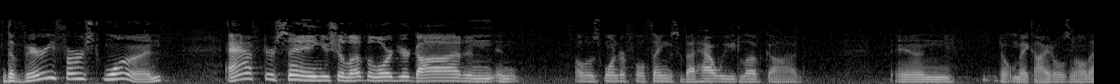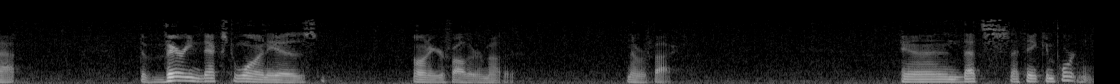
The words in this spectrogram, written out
the very first one, after saying you shall love the Lord your God and, and all those wonderful things about how we love God and don't make idols and all that, the very next one is honor your father and mother. Number five. And that's, I think, important.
